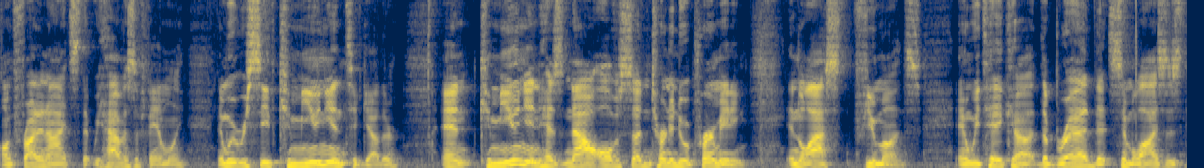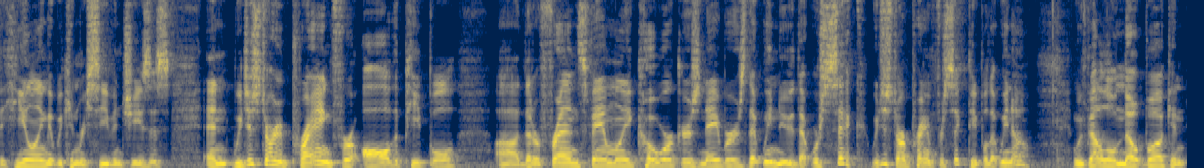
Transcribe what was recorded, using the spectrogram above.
on Friday nights that we have as a family. Then we receive communion together. And communion has now all of a sudden turned into a prayer meeting in the last few months. And we take uh, the bread that symbolizes the healing that we can receive in Jesus. And we just started praying for all the people uh, that are friends, family, coworkers, neighbors that we knew that were sick. We just started praying for sick people that we know. And we've got a little notebook, and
